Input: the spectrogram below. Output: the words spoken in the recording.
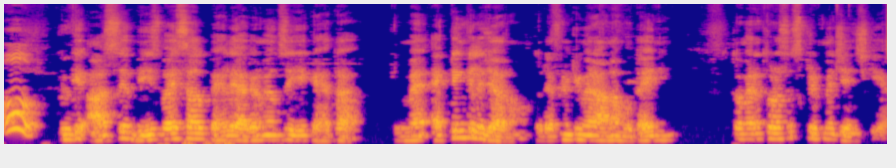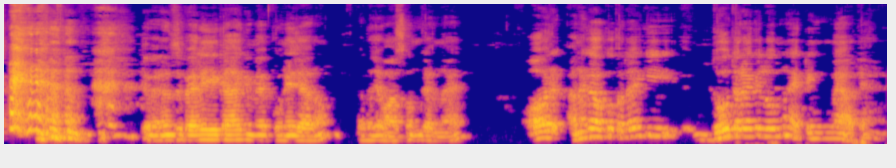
ओ। क्योंकि आज से बीस बाईस साल पहले अगर मैं उनसे ये कहता कि मैं एक्टिंग के लिए जा रहा हूँ तो डेफिनेटली मेरा आना होता ही नहीं। तो मैंने थोड़ा सा स्क्रिप्ट में चेंज किया। तो मैंने उनसे पहले ये कहा कि मैं पुणे जा रहा हूँ तो मुझे मास कॉम करना है। और अनगा आपको पता है कि दो तरह के लोग ना एक्टिंग में आते हैं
